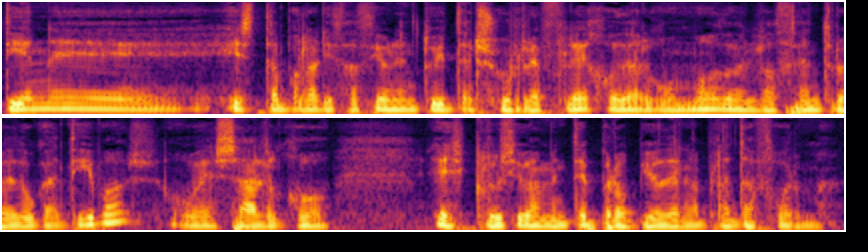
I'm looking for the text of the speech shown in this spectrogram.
¿Tiene esta polarización en Twitter su reflejo de algún modo en los centros educativos o es algo exclusivamente propio de la plataforma?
